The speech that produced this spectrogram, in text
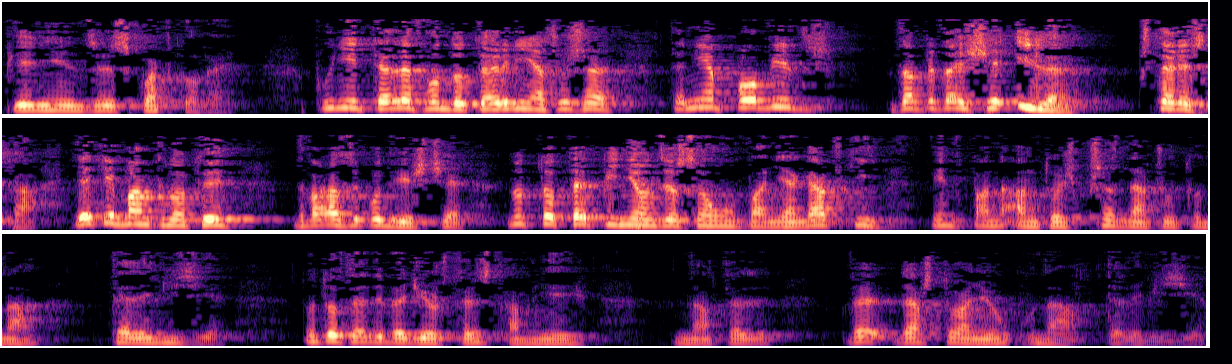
pieniędzy składkowej. Później telefon do terminu, ja słyszę, ten ja powiedz, zapytaj się ile? 400. Jakie banknoty? Dwa razy po 200. No to te pieniądze są u pani Agatki, więc pan Antoś przeznaczył to na telewizję no to wtedy będzie o 400 mniej na tel, dasz to aniołku na telewizję.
